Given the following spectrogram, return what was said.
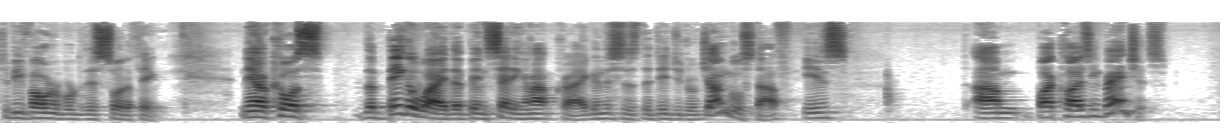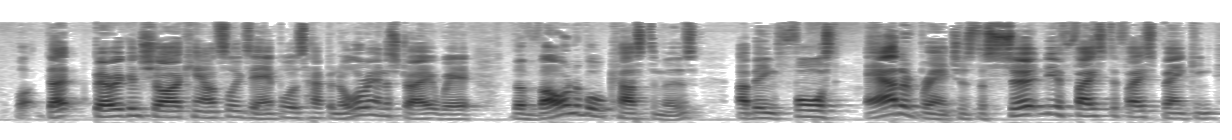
to be vulnerable to this sort of thing. Now, of course, the bigger way they've been setting them up, Craig, and this is the digital jungle stuff, is um, by closing branches. That Berrigan Shire Council example has happened all around Australia where the vulnerable customers are being forced out of branches, the certainty of face to face banking,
